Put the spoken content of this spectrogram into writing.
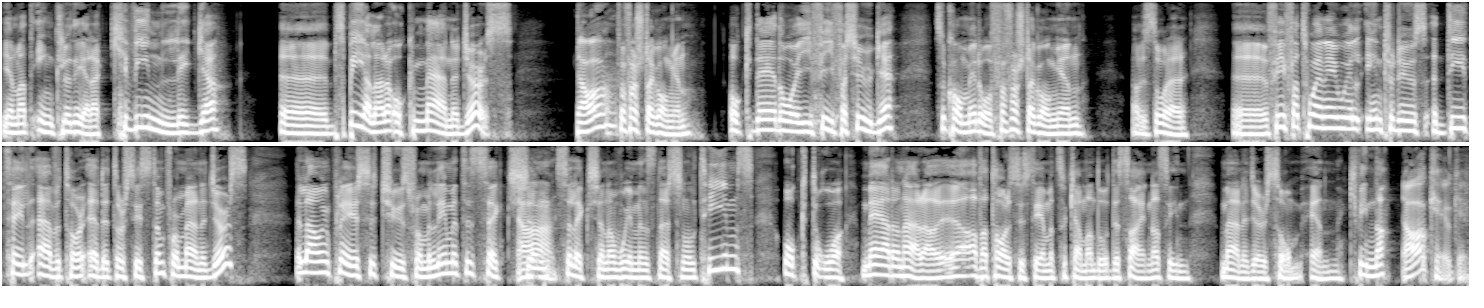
genom att inkludera kvinnliga eh, spelare och managers Ja, för första gången. Och det är då i Fifa 20 så kommer då för första gången, ja det står här, eh, Fifa 20 will introduce a detailed avatar editor system for managers allowing players to choose from a limited section, Ja. selection of women's national teams. Och då med den här eh, avatarsystemet så kan man då designa sin manager som en kvinna ja okej, okej.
